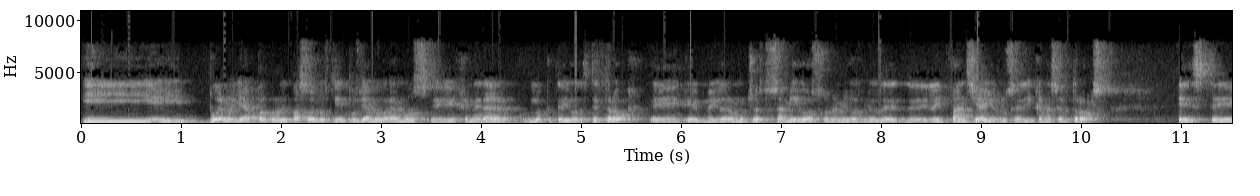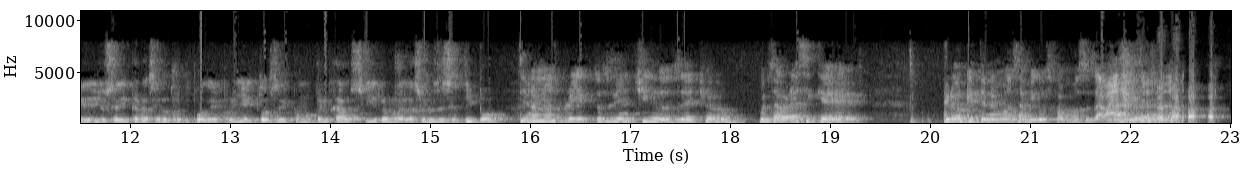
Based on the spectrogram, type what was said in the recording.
Y, bueno, ya con el paso de los tiempos ya logramos eh, generar lo que te digo de este truck, eh, que me ayudaron mucho estos amigos, son amigos míos de, de la infancia, ellos no se dedican a hacer trucks este, ellos se dedican a hacer otro tipo de proyectos, como penthouse y remodelaciones de ese tipo. Tienen unos proyectos bien chidos, de hecho, pues ahora sí que creo que tenemos amigos famosos.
